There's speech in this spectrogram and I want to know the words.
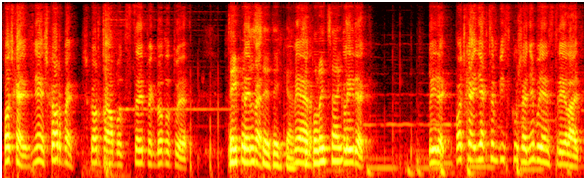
Počkaj, nie, škorpe, škorpe, alebo stejpe, kto to tu je? Si je teďka? mier, Ty policajt? Klídek, klídek. Počkaj, ja chcem vyskúšať, nebudem strieľať.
